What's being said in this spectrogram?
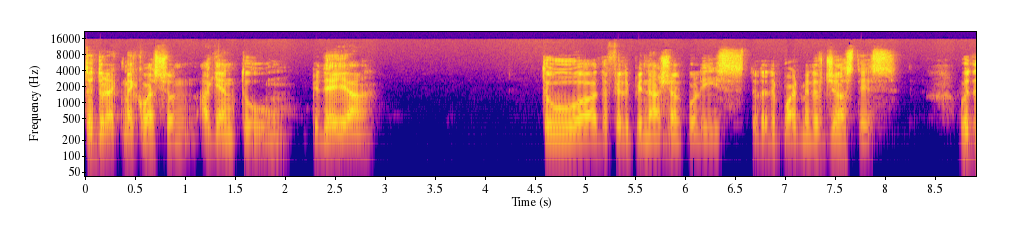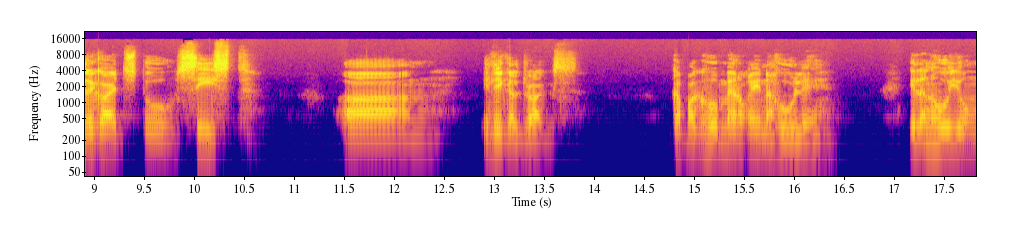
to direct my question again to PIDEA, to uh, the Philippine National Police, to the Department of Justice, with regards to seized um, illegal drugs. Kapag ho meron kayo nahuli, ilan ho yung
